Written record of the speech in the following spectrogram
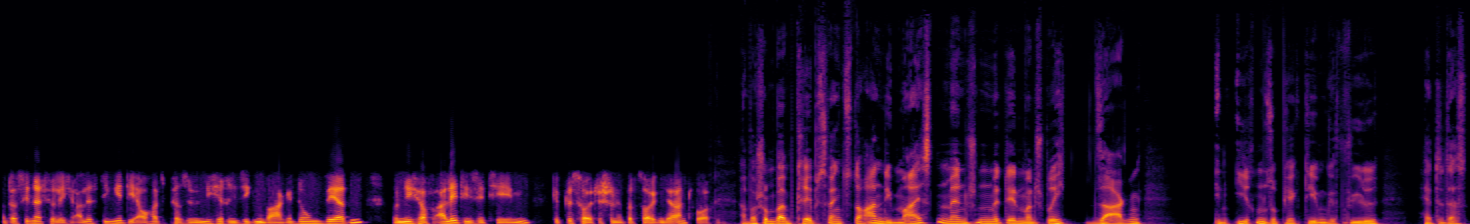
Und das sind natürlich alles Dinge, die auch als persönliche Risiken wahrgenommen werden. Und nicht auf alle diese Themen gibt es heute schon überzeugende Antworten. Aber schon beim Krebs fängt es doch an. Die meisten Menschen, mit denen man spricht, sagen, in ihrem subjektiven Gefühl hätte das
